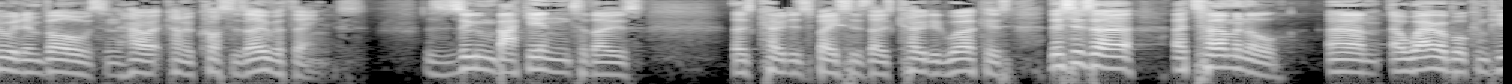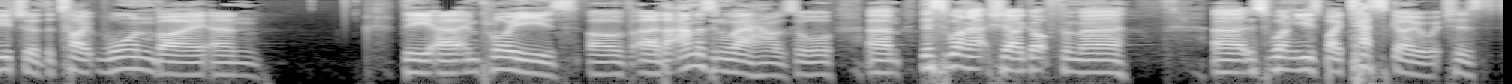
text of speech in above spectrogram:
who it involves, and how it kind of crosses over things. Zoom back into those, those coded spaces, those coded workers. This is a, a terminal, um, a wearable computer of the type worn by um, the uh, employees of uh, the Amazon warehouse, or um, this is one actually I got from uh, uh, this is one used by Tesco, which is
